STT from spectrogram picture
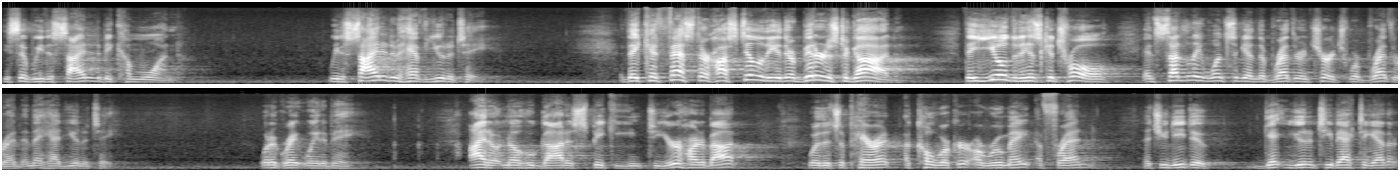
He said, We decided to become one. We decided to have unity. They confessed their hostility and their bitterness to God. They yielded to his control. And suddenly, once again, the brethren church were brethren and they had unity. What a great way to be. I don't know who God is speaking to your heart about, whether it's a parent, a coworker, a roommate, a friend, that you need to get unity back together.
